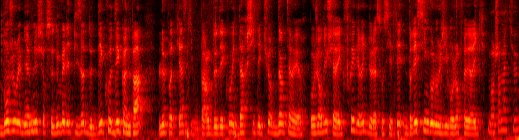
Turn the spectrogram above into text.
Bonjour et bienvenue sur ce nouvel épisode de Déco Déconne pas, le podcast qui vous parle de déco et d'architecture d'intérieur. Aujourd'hui, je suis avec Frédéric de la société Dressingology. Bonjour Frédéric. Bonjour Mathieu.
